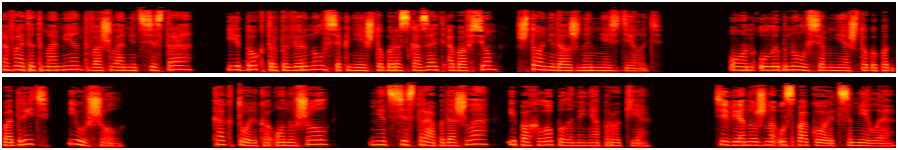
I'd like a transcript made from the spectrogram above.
В этот момент вошла медсестра, и доктор повернулся к ней, чтобы рассказать обо всем, что они должны мне сделать. Он улыбнулся мне, чтобы подбодрить, и ушел. Как только он ушел, медсестра подошла и похлопала меня по руке. «Тебе нужно успокоиться, милая»,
